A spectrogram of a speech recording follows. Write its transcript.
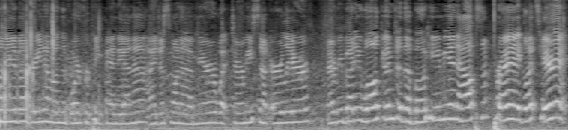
Right, my name Leneva Breen. I'm on the board for Pink Bandana. I just want to mirror what Jeremy said earlier. Everybody, welcome to the Bohemian Alps of Prague. Let's hear it.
